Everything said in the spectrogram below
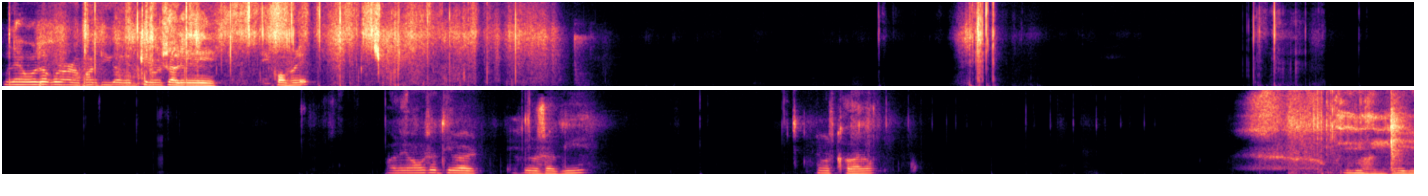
Vale, vamos a jugar una partida a ver sale de cofre. Vale, vamos a tirar estos aquí. Hemos cagado. Ay, ay, ay,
